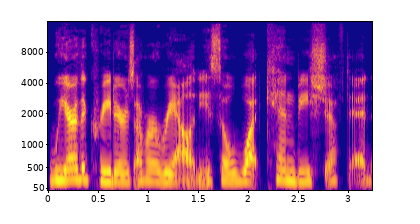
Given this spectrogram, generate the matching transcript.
we are the creators of our reality. So, what can be shifted?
